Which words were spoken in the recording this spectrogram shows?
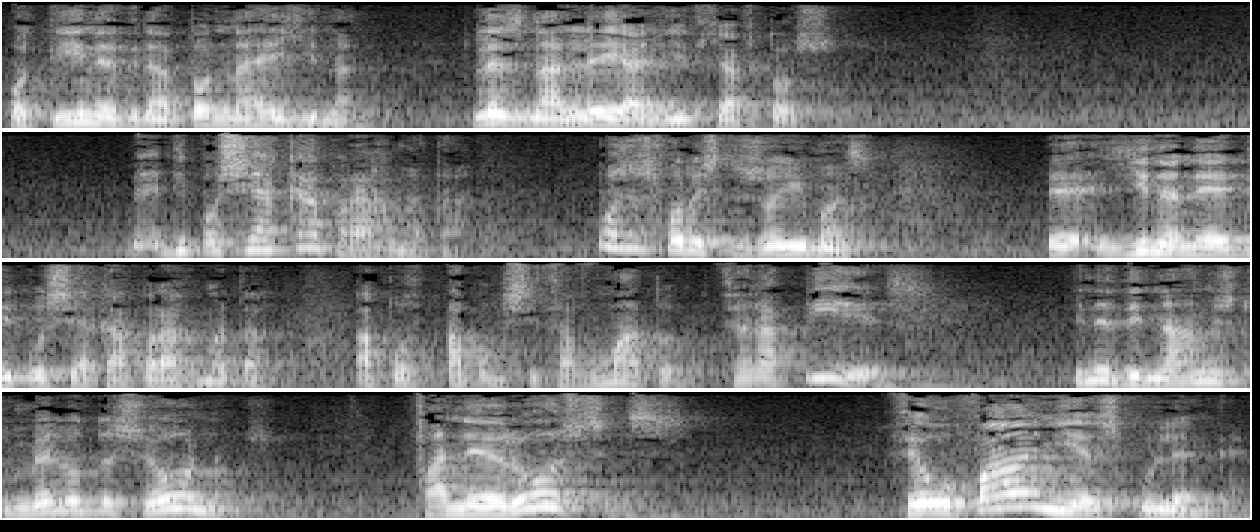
ότι είναι δυνατόν να έγιναν. Λες να λέει αλήθεια αυτός εντυπωσιακά πράγματα. Πόσες φορές στη ζωή μας ε, γίνανε εντυπωσιακά πράγματα από άποψη θαυμάτων, θεραπείες. Είναι δυνάμεις του μέλλοντος αιώνος. Φανερώσεις, θεοφάνειες που λέμε.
